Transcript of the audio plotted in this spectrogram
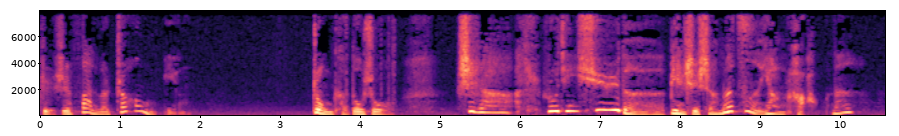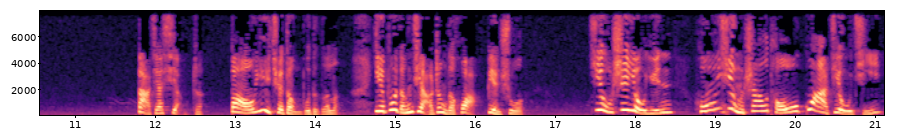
只是犯了证明，众可都说是啊。如今虚的便是什么字样好呢？大家想着，宝玉却等不得了，也不等贾政的话，便说：“旧诗有云，红杏梢头挂酒旗，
